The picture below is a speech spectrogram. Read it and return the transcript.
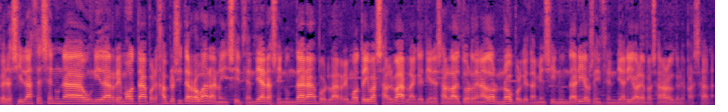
Pero si la haces en una unidad remota, por ejemplo, si te robaran o se incendiara o se inundara, pues la remota iba a salvar, la que tienes al lado de tu ordenador no, porque también se inundaría o se incendiaría o le pasara lo que le pasara.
